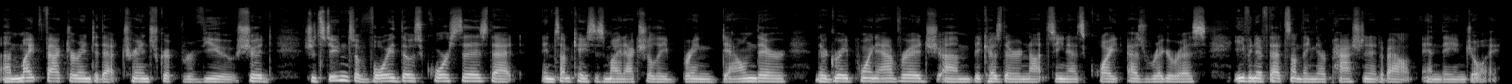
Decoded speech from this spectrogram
um, might factor into that transcript review. Should should students avoid those courses that in some cases might actually bring down their their grade point average um, because they're not seen as quite as rigorous, even if that's something they're passionate about and they enjoy?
